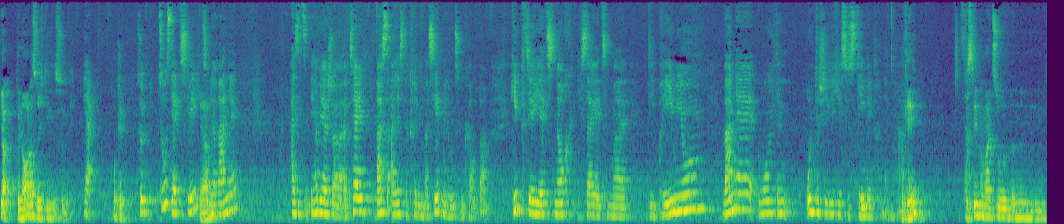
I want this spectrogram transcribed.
ja genau das Richtige ist für mich. Ja. Okay. So, zusätzlich ja. zu der Wanne also ich habe ja schon erzählt, was alles da drin passiert mit unserem Körper. Gibt es ja jetzt noch, ich sage jetzt mal, die Premium-Wanne, wo ich dann unterschiedliche Systeme drinnen habe. Okay. Systeme meinst du ein,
